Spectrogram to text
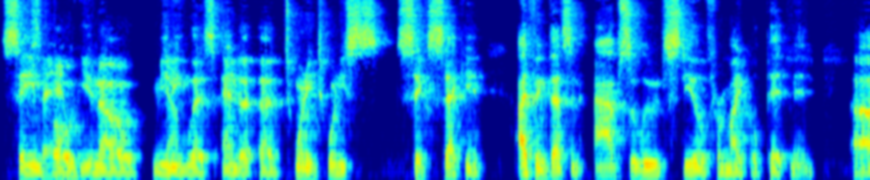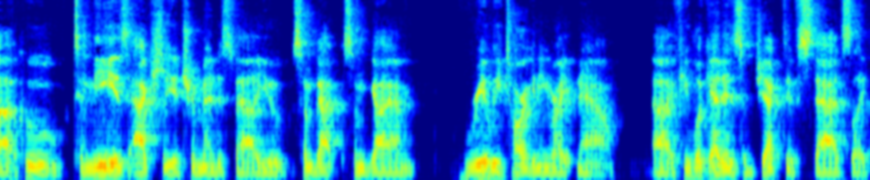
same, same, boat, you know, meaningless. Yeah. And a, a 2026 second. I think that's an absolute steal for Michael Pittman, uh, who to me is actually a tremendous value. Some guy, some guy I'm really targeting right now. Uh, if you look at his objective stats, like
